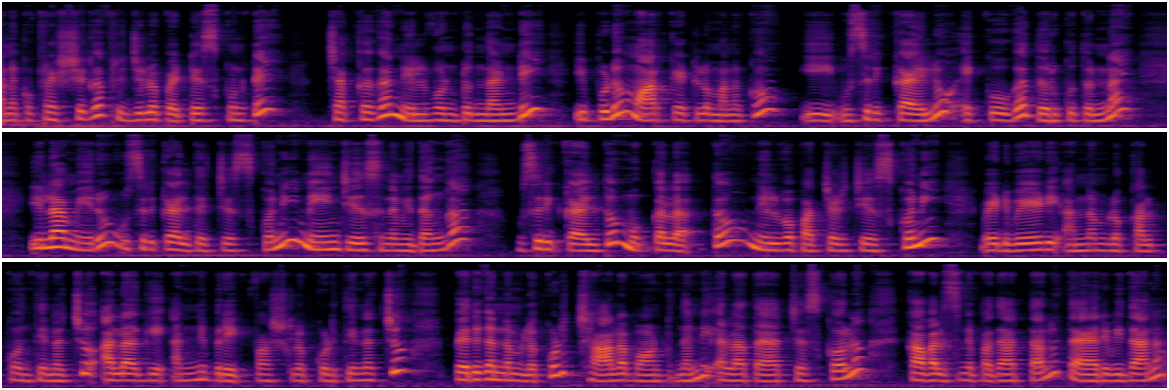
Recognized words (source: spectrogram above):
మనకు ఫ్రెష్గా ఫ్రిడ్జ్లో పెట్టేసుకుంటే చక్కగా నిల్వ ఉంటుందండి. ఇప్పుడు మార్కెట్లో మనకు ఈ ఉసిరికాయలు ఎక్కువగా దొరుకుతున్నాయి. ఇలా మీరు ఉసిరికాయలు తెచ్చేసుకొని నేను చేసిన విధంగా ఉసిరికాయలతో ముక్కలతో నిల్వ పచ్చడి చేసుకొని వేడి వేడి అన్నంలో కలుపుకొని తినచ్చు. అలాగే అన్ని బ్రేక్ఫాస్ట్లో కూడా తినచ్చు. పెరుగన్నంలో కూడా చాలా బాగుంటుందండి. ఎలా తయారు చేసుకోవాలో కావలసిన పదార్థాలు తయారీ విధానం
